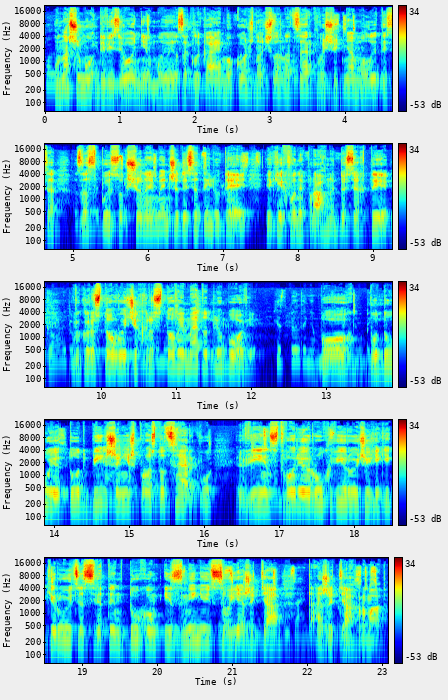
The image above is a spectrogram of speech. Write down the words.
У нашому дивізіоні ми закликаємо кожного члена церкви щодня молитися за список щонайменше десяти людей, яких вони прагнуть досягти, використовуючи христовий метод любові. Бог будує тут більше ніж просто церкву. Він створює рух віруючих, які керуються Святим Духом і змінюють своє життя та життя громад.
